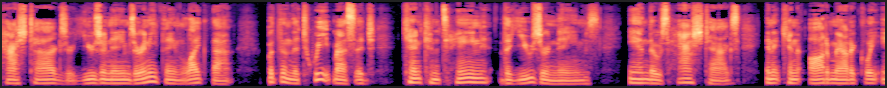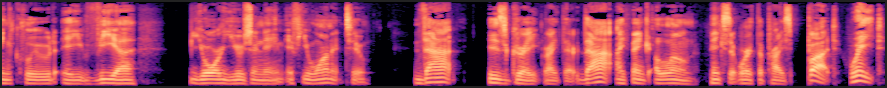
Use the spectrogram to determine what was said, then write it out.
hashtags or usernames or anything like that but then the tweet message can contain the usernames and those hashtags, and it can automatically include a via your username if you want it to. That is great right there. That I think alone makes it worth the price. But wait,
